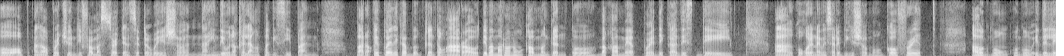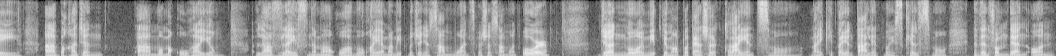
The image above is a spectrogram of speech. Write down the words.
o op- an opportunity from a certain situation na hindi mo na kailangan pag-isipan. Parang, ay, pwede ka gantong araw? Di ba marunong ka magganto? Baka may, pwede ka this day. Uh, kukunin namin serbisyo mo. Go for it. Uh, wag mong, wag mong i-delay. Ah, baka dyan ah, mo makuha yung love life na makukuha mo o kaya ma-meet mo dyan yung someone, special someone. Or, dyan mo ma-meet yung mga potential clients mo, makikita yung talent mo, yung skills mo, and then from then on,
